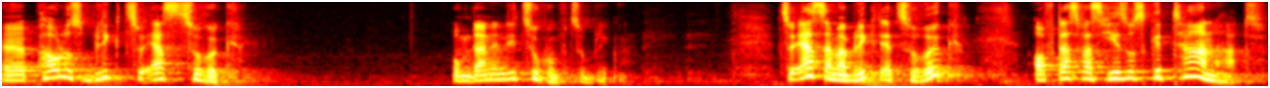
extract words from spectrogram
Äh, Paulus blickt zuerst zurück, um dann in die Zukunft zu blicken. Zuerst einmal blickt er zurück auf das, was Jesus getan hat.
